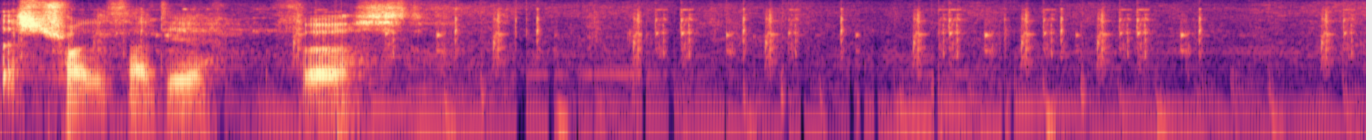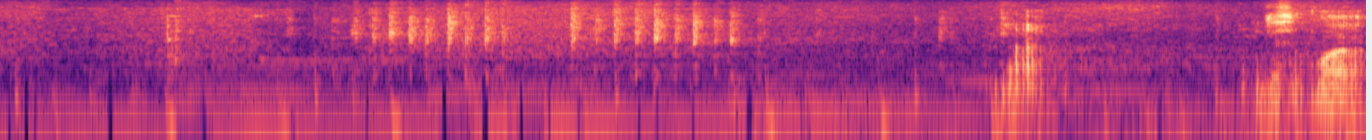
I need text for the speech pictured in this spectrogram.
let's try this idea first. No, it doesn't work.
